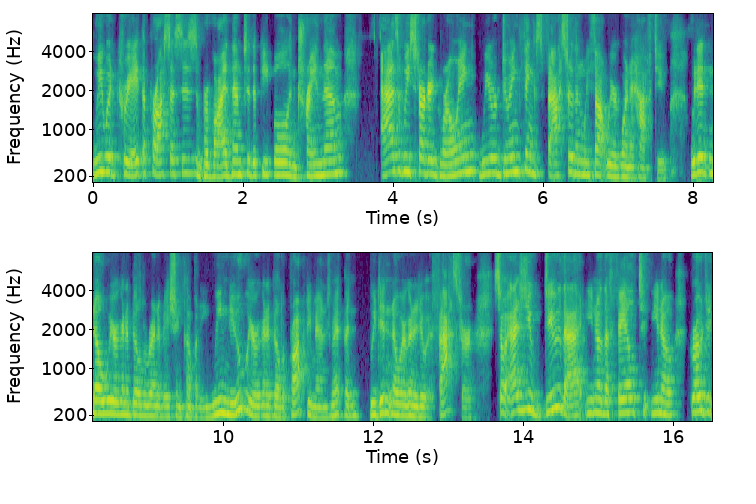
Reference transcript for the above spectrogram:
We would create the processes and provide them to the people and train them as we started growing, we were doing things faster than we thought we were going to have to. We didn't know we were going to build a renovation company. We knew we were going to build a property management, but we didn't know we were going to do it faster. So as you do that, you know, the fail to, you know, grow to,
